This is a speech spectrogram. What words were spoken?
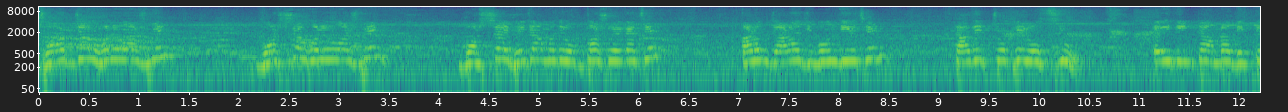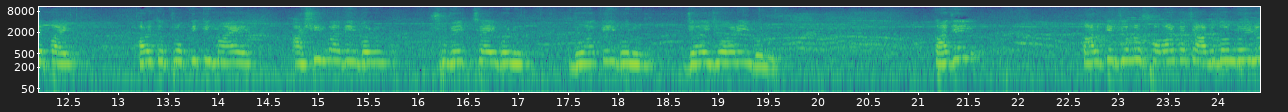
ঝড় জল হলেও আসবেন, বর্ষা হলেও আসবেন, বর্ষায় ভেজা আমাদের অভ্যাস হয়ে গেছে। কারণ যারা জীবন দিয়েছেন, তাদের চোখের অশ্রু এই দিনটা আমরা দেখতে পাই। হয়তো প্রকৃতি মায়ের আশীর্বাদেই বলুন, শুভেচ্ছাই বলুন, দোয়াতেই বলুন, জয় জোয়ারেই বলুন। কাজেই কালকের জন্য সবার কাছে আবেদন রইল,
